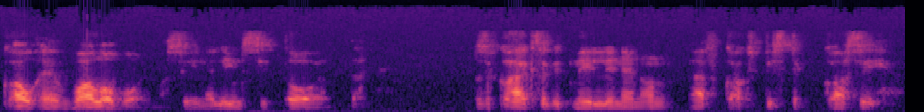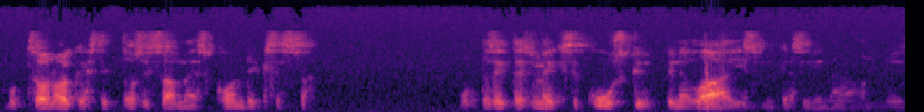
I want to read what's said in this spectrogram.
kauhean valovoima siinä linssit on, että se 80 millinen on f2.8, mutta se on oikeasti tosi sameessa kondiksessa. Mutta sitten esimerkiksi se 60 laajis, mikä siinä on, niin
